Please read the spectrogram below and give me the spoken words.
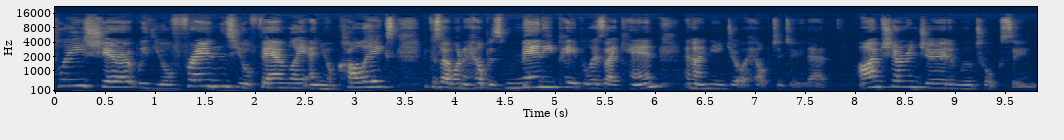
please share it with your friends, your family, and your colleagues because I want to help as many people as I can and I need your help to do that. I'm Sharon Jurd and we'll talk soon.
